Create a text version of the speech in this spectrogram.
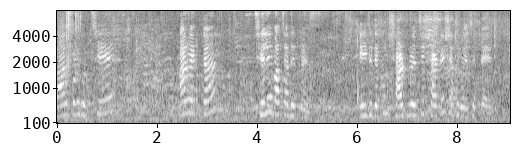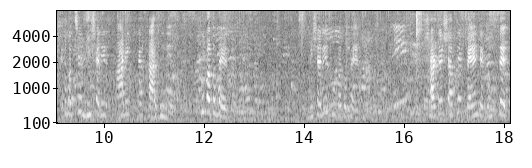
তারপরে হচ্ছে, আরও একটা ছেলে বাচ্চাদের ড্রেস এই যে দেখুন শার্ট রয়েছে শার্টের সাথে রয়েছে প্যান্ট এটা হচ্ছে মিশারির আরেকটা কাজিনের ফুপাতো ভাইয়ের জন্য। মিশারির ফুপাতো ভাইয়ের জন্য। শার্টের সাথে প্যান্ট একদম সেট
